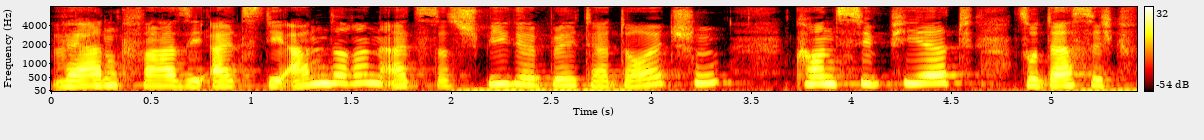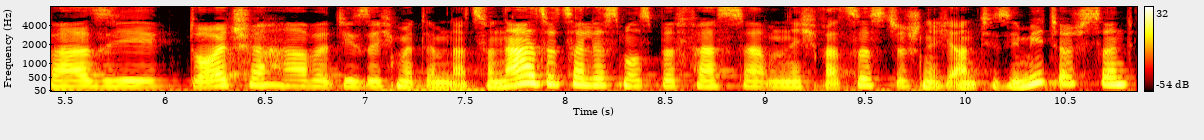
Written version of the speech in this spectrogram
werden quasi als die anderen, als das Spiegelbild der Deutschen konzipiert, so dass ich quasi Deutsche habe, die sich mit dem Nationalsozialismus befasst haben, nicht rassistisch, nicht antisemitisch sind,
